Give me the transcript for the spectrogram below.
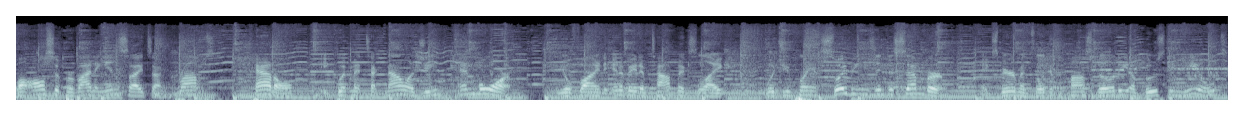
while also providing insights on crops, cattle, equipment technology, and more. You'll find innovative topics like Would you plant soybeans in December? Experiments look at the possibility of boosting yields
